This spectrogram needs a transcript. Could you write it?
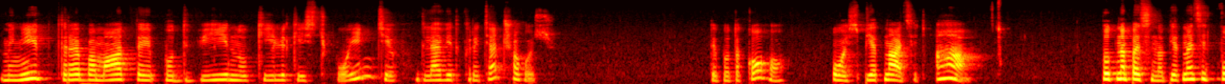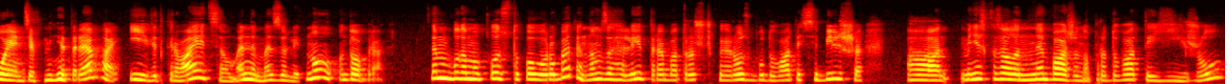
Мені треба мати подвійну кількість поінтів для відкриття чогось. Типу такого? Ось, 15. А! Тут написано 15 поінтів мені треба, і відкривається у мене мезоліт. Ну, добре. Це ми будемо поступово робити. Нам взагалі треба трошечки розбудуватися більше. А, Мені сказали, не бажано продавати їжу.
